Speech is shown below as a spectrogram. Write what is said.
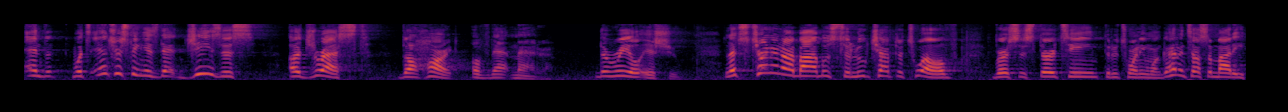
And the, what's interesting is that Jesus addressed the heart of that matter, the real issue. Let's turn in our Bibles to Luke chapter 12, verses 13 through 21. Go ahead and tell somebody,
